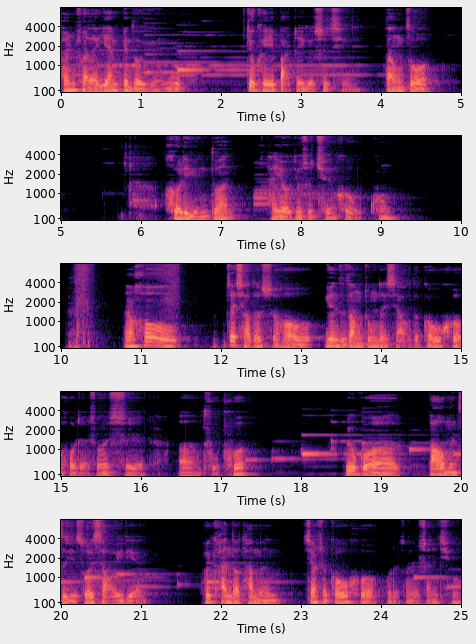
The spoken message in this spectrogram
喷出来的烟变作云雾，就可以把这个事情当做鹤立云端，还有就是群鹤舞空，然后。在小的时候，院子当中的小的沟壑，或者说是呃土坡，如果把我们自己缩小一点，会看到它们像是沟壑，或者像是山丘，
